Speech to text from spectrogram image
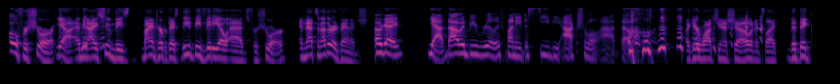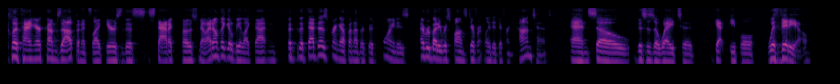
Oh, for sure. Yeah. I mean, I assume these, my interpretation, these would be video ads for sure. And that's another advantage. Okay yeah, that would be really funny to see the actual ad though. like you're watching a show and it's like the big cliffhanger comes up and it's like here's this static post. No, I don't think it'll be like that. And but but that does bring up another good point is everybody responds differently to different content. And so this is a way to get people with video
